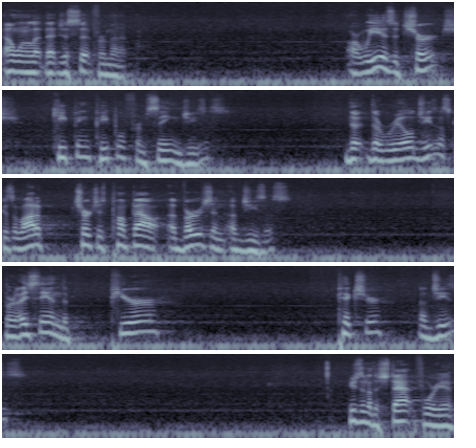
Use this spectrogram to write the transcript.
I want to let that just sit for a minute. Are we as a church keeping people from seeing Jesus? The, the real Jesus? Because a lot of churches pump out a version of Jesus. But are they seeing the pure picture of Jesus? Here's another stat for you.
